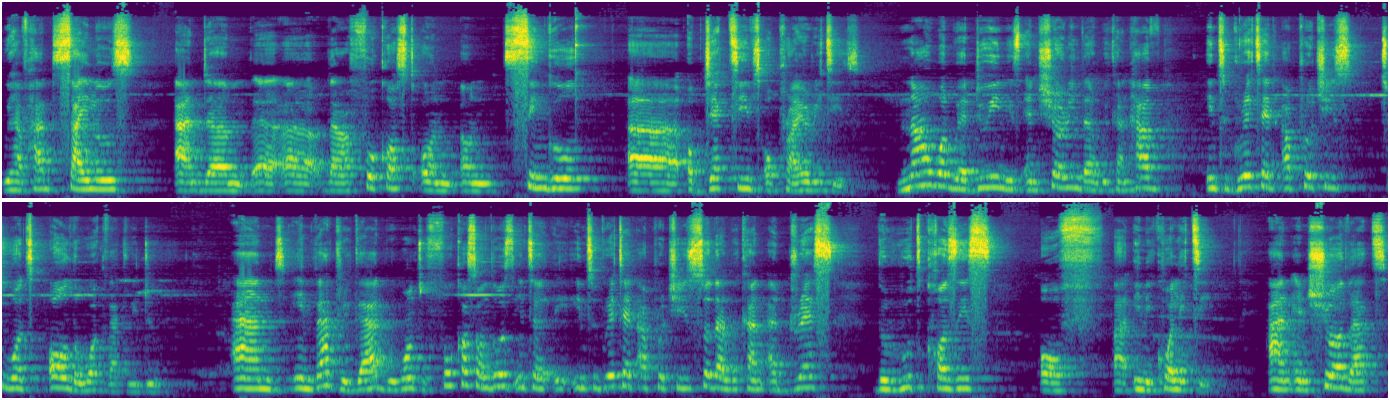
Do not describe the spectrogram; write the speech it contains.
we have had silos and um, uh, uh, that are focused on, on single uh, objectives or priorities. Now, what we're doing is ensuring that we can have integrated approaches towards all the work that we do. And in that regard, we want to focus on those inter- integrated approaches so that we can address the root causes of uh, inequality and ensure that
